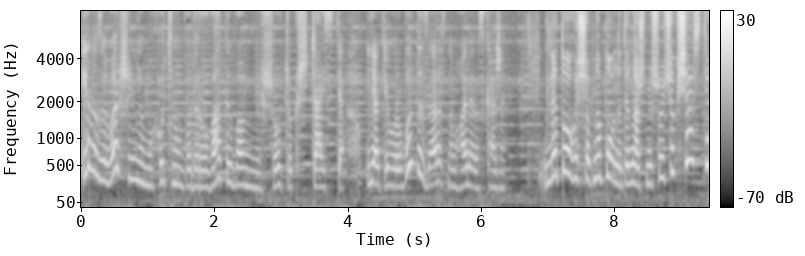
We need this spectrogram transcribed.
І на завершення ми хочемо подарувати вам мішочок щастя. Як його робити, зараз нам Галя розкаже. Для того, щоб наповнити наш мішочок щастя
